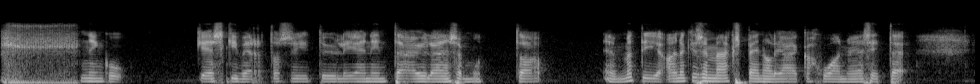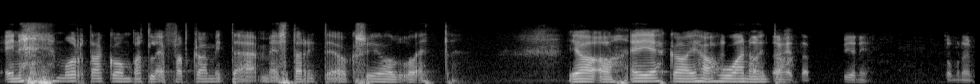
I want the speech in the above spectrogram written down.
pff, niinku keskivertoisia tyyliä enintään yleensä, mutta en mä tiedä, ainakin se Max Payne oli aika huono ja sitten ei ne Mortal Kombat-leffatkaan mitään mestariteoksia ollut, että Jaa, ei ehkä ole ihan huonointa. Että pieni tommonen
